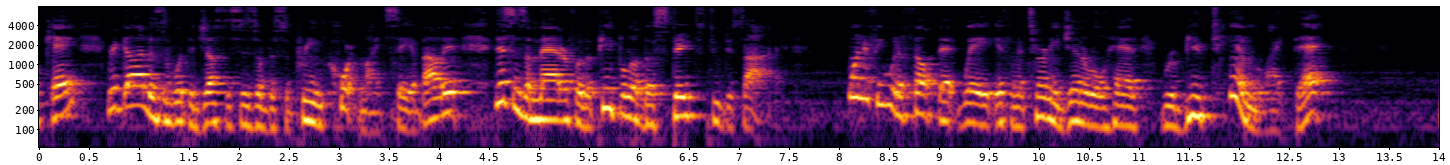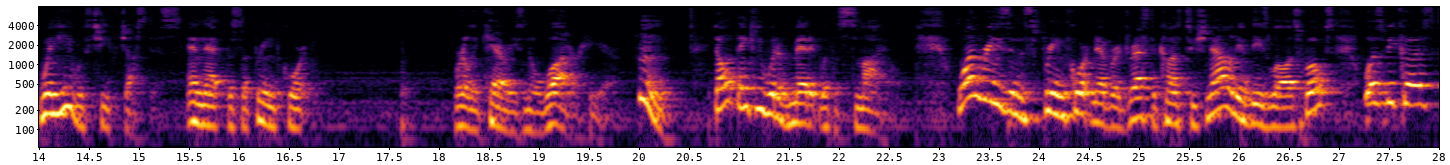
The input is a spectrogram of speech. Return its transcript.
Okay? Regardless of what the justices of the Supreme Court might say about it, this is a matter for the people of the states to decide. Wonder if he would have felt that way if an attorney general had rebuked him like that when he was Chief Justice and that the Supreme Court really carries no water here. Hmm. Don't think he would have met it with a smile. One reason the Supreme Court never addressed the constitutionality of these laws, folks, was because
